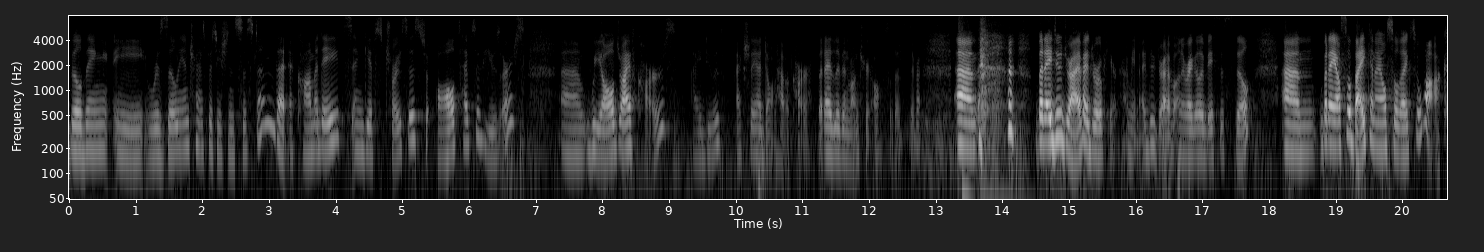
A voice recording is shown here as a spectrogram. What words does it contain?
building a resilient transportation system that accommodates and gives choices to all types of users. Uh, we all drive cars. I do, actually, I don't have a car, but I live in Montreal, so that's different. Um, but I do drive. I drove here. I mean, I do drive on a regular basis still. Um, but I also bike and I also like to walk.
